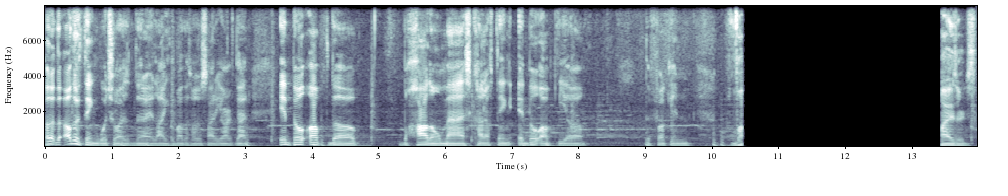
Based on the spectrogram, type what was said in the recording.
the other thing which was that I liked about the Soul Society arc that it built up the the hollow mask kind of thing. It built up the uh the fucking Wizards.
